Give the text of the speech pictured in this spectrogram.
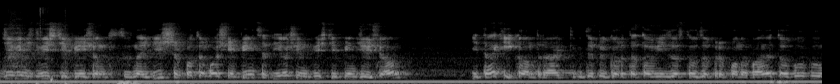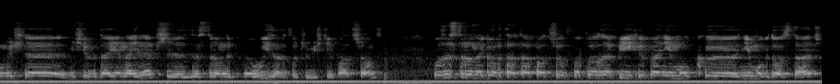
9250 w najbliższym, potem 8500 i 8250. I taki kontrakt, gdyby Gortatowi został zaproponowany, to byłby, myślę, mi się wydaje, najlepszy ze strony Wizards oczywiście patrząc. Bo ze strony Gortata patrząc, no to lepiej chyba nie mógł, nie mógł dostać.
